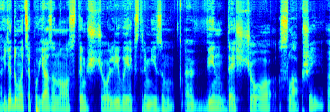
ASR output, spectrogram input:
Е, я думаю, це пов'язано з тим, що лівий екстремізм е, він дещо слабший е,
